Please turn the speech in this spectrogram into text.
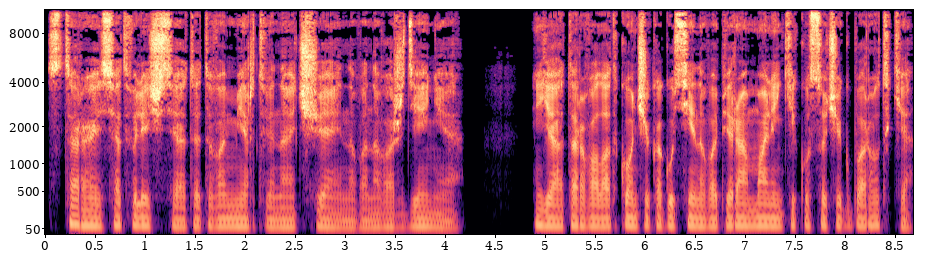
Стараясь отвлечься от этого мертвенно-отчаянного наваждения, я оторвал от кончика гусиного пера маленький кусочек бородки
